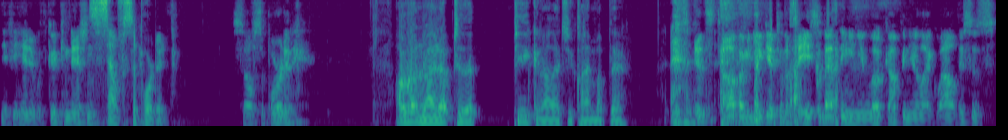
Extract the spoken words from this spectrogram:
If you hit it with good conditions, Self supported. self supported. I'll run right up to the peak and I'll let you climb up there. It's tough. I mean, you get to the base of that thing and you look up and you're like, wow, this is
